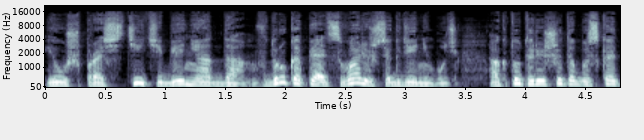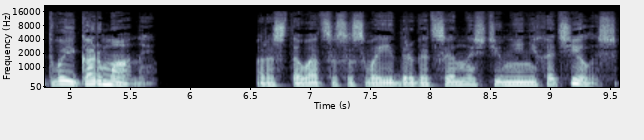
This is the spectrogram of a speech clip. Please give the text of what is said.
и уж прости, тебе не отдам. Вдруг опять свалишься где-нибудь, а кто-то решит обыскать твои карманы. Расставаться со своей драгоценностью мне не хотелось,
